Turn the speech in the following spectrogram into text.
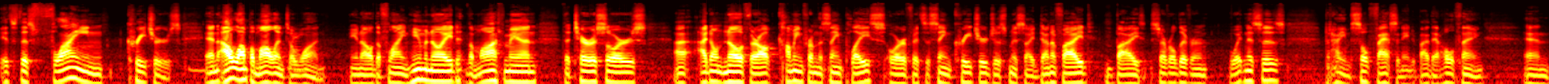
it's this flying creatures, and I'll lump them all into Right. one. You know, the flying humanoid, the Mothman, the pterosaurs. Uh, I don't know if they're all coming from the same place or if it's the same creature just misidentified by several different witnesses. But I am so fascinated by that whole thing. And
